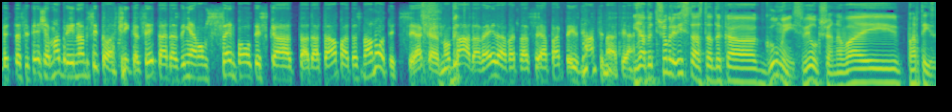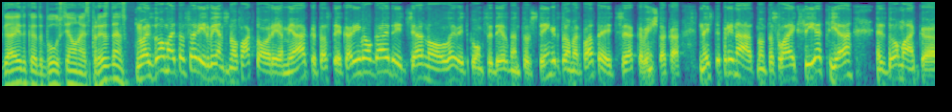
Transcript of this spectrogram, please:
Bet tas ir tiešām apbrīnojama situācija, kas ir tādā ziņā mums sen politiskā tādā telpā tas nav noticis. Ja, ka, nu, bet, tādā veidā var tās jā, partijas dancināt. Jā. jā, bet šobrīd izstāsta tāda kā gumijas vilkšana vai partijas gaida, kad būs jau jaunais prezidents? Nu, es domāju, tas arī ir viens no faktoriem, jā, ka tas tiek arī vēl gaidīts. Jā, no Levita kungs ir diezgan stingri pateicis, jā, ka viņš tā kā nestiprinātu, nu, tas laiks iet. Jā. Es domāju, ka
